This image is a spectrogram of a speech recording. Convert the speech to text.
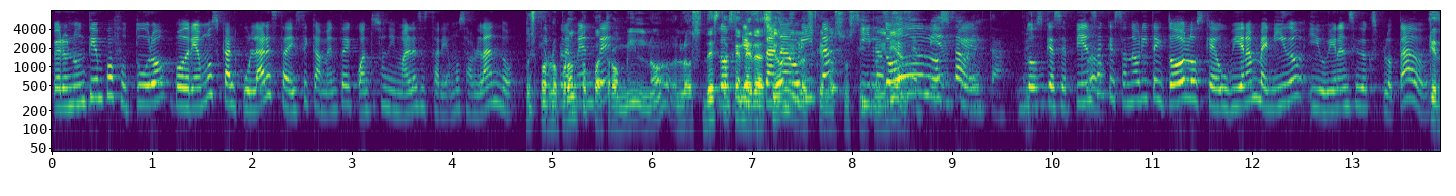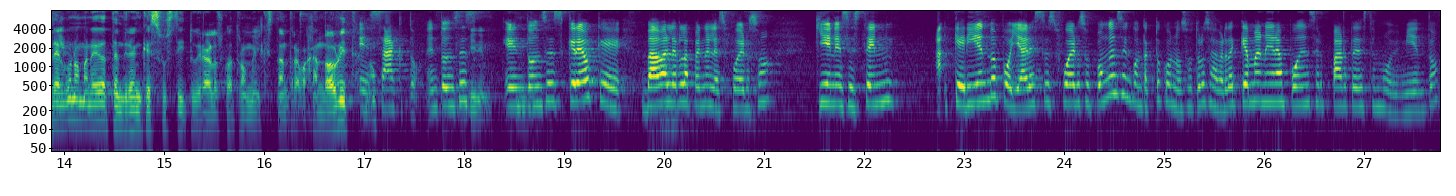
pero en un tiempo futuro podríamos calcular estadísticamente de cuántos animales estaríamos hablando. Pues Y por lo pronto simplemente 4.000, ¿no? Los de esta los generación y los que nos y sustituirían. todos Se los que, ahorita. los que se piensan Claro. que están ahorita y todos los que hubieran venido y hubieran sido explotados. Que de alguna manera tendrían que sustituir a los 4.000 que están trabajando ahorita. ¿no? Exacto. Entonces, Mínimo. entonces creo que va a valer la pena el esfuerzo. Quienes estén queriendo apoyar este esfuerzo, pónganse en contacto con nosotros a ver de qué manera pueden ser parte de este movimiento,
